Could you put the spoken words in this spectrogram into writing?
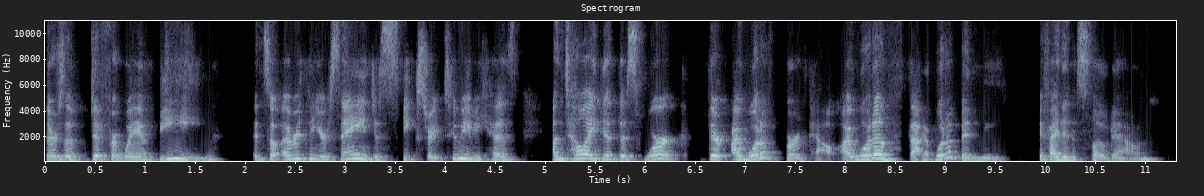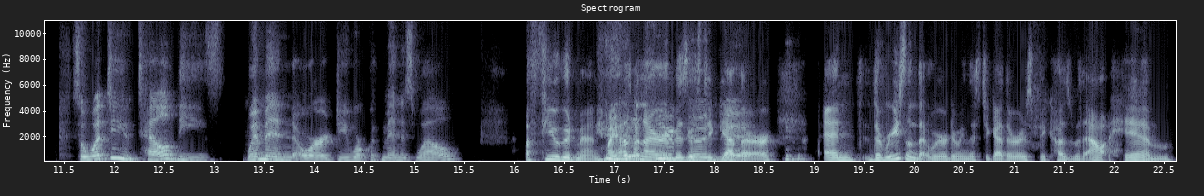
there's a different way of being. And so everything you're saying just speaks straight to me because until I did this work, there I would have burnt out. I would have that Yep. would have been me if I didn't slow down. So what do you tell these women or do you work with men as well? a few good men. My husband and I are in business together. and the reason that we were doing this together is because without him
